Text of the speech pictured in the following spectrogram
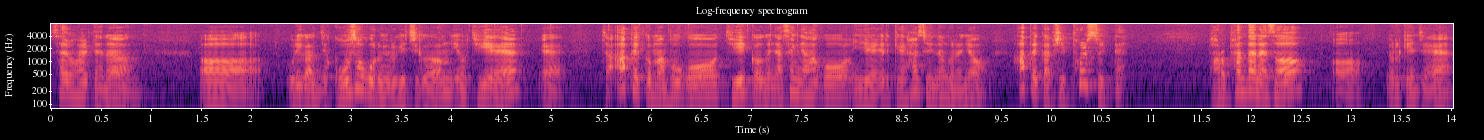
사용할 때는 어, 우리가 이제 고속으로 이렇게 지금 요 뒤에 예, 자 앞에 것만 보고 뒤에 거 그냥 생략하고 이제 이렇게 할 수 있는 거는요 앞에 값이 폴스일 때 바로 판단해서 어 이렇게 이제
